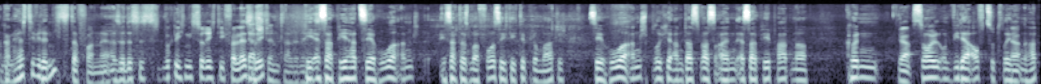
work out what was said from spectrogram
Und dann hörst du wieder nichts davon. Ne? Also das ist wirklich nicht so richtig Das verlässlich. stimmt allerdings. Die SAP hat sehr hohe, An ich sage das mal vorsichtig diplomatisch, sehr hohe Ansprüche an das, was ein SAP-Partner können Ja. soll und wieder aufzutreten Ja, hat.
